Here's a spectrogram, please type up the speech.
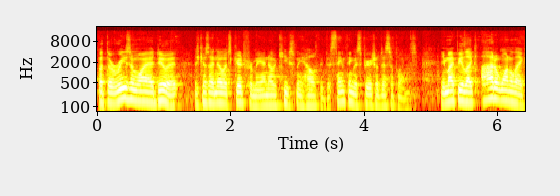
But the reason why I do it is because I know it's good for me. I know it keeps me healthy. The same thing with spiritual disciplines. You might be like, I don't want to like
